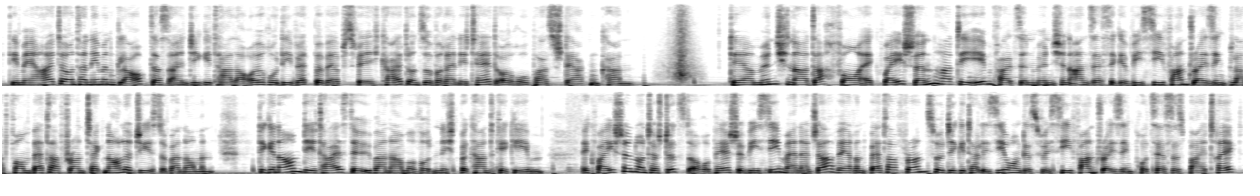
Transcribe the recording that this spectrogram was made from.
Die Mehrheit der Unternehmen glaubt, dass ein digitaler Euro die Wettbewerbsfähigkeit und Souveränität Europas stärken kann. Der Münchner Dachfonds Equation hat die ebenfalls in München ansässige VC-Fundraising-Plattform Betterfront Technologies übernommen. Die genauen Details der Übernahme wurden nicht bekannt gegeben. Equation unterstützt europäische VC-Manager, während Betterfront zur Digitalisierung des VC-Fundraising-Prozesses beiträgt,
